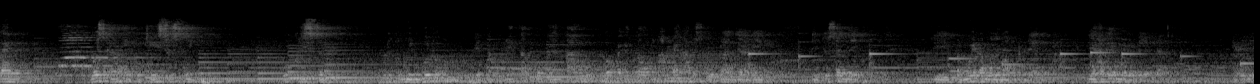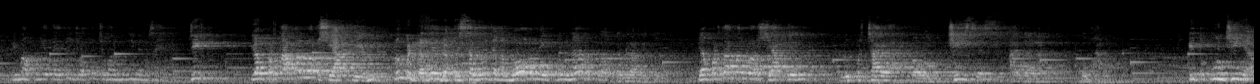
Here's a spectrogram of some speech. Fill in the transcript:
Len, gue sekarang ikut Yesus nih. Gue Kristen. Udah temuin gue dong, dia tahu, dia tahu, gue pengen tahu. Gue pengen tahu apa yang harus gue pelajari itu saja ditemui sama lima pendeta. Di hari yang berbeda. Lima pendeta itu jawabnya cuma begini sama saya. Ji, yang pertama lo harus yakin lo benernya udah Kristen lo jangan bohong nih. Benar kok dia bilang itu yang pertama lo harus yakin lo percaya bahwa Jesus adalah Tuhan. Itu kuncinya.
